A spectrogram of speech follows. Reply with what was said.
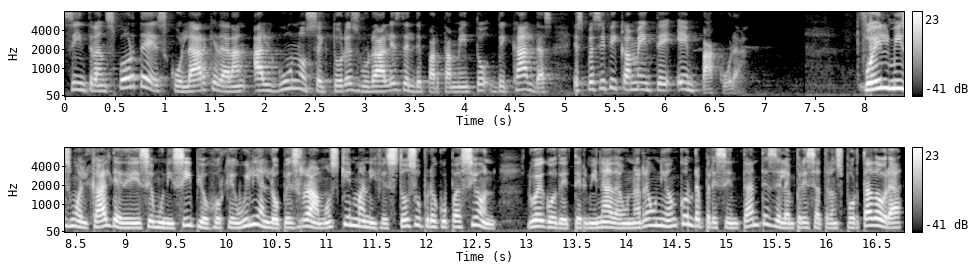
Sin transporte escolar quedarán algunos sectores rurales del departamento de Caldas, específicamente en Pácora. Fue el mismo alcalde de ese municipio, Jorge William López Ramos, quien manifestó su preocupación luego de terminada una reunión con representantes de la empresa transportadora,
